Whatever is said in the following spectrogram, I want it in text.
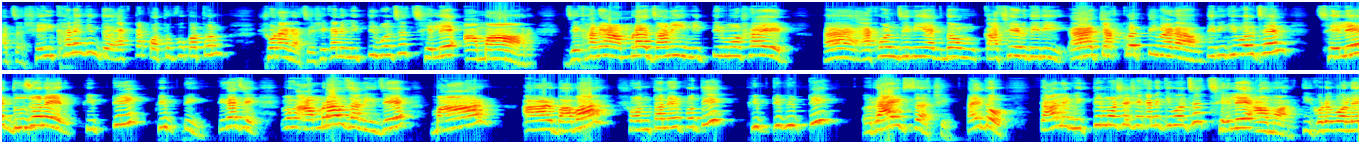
আচ্ছা সেইখানে কিন্তু একটা কথোপকথন শোনা গেছে। সেখানে মিত্তির বলছে, ছেলে আমার, যেখানে আমরা জানি মিত্তির মশাইয়ের হ্যাঁ এখন যিনি একদম কাছের দিদি হ্যাঁ চাক্কর্তি ম্যাডাম, তিনি কি বলছেন? ছেলে দুজনের ফিফটি ফিফটি ঠিক আছে? এবং আমরাও জানি যে মার আর বাবার সন্তানের প্রতি ফিফটি ফিফটি রাইটস আছে, তাই তো? তাহলে মিত্তির মশাই সেখানে কি বলছে? ছেলে আমার, কি করে বলে?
